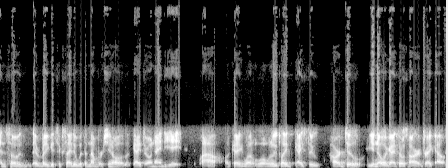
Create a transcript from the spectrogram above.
and so everybody gets excited with the numbers. You know, the guy throwing 98. Wow. Okay. Well, well, when we played, guys threw hard too. You know, a guy throws hard. Strike out.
